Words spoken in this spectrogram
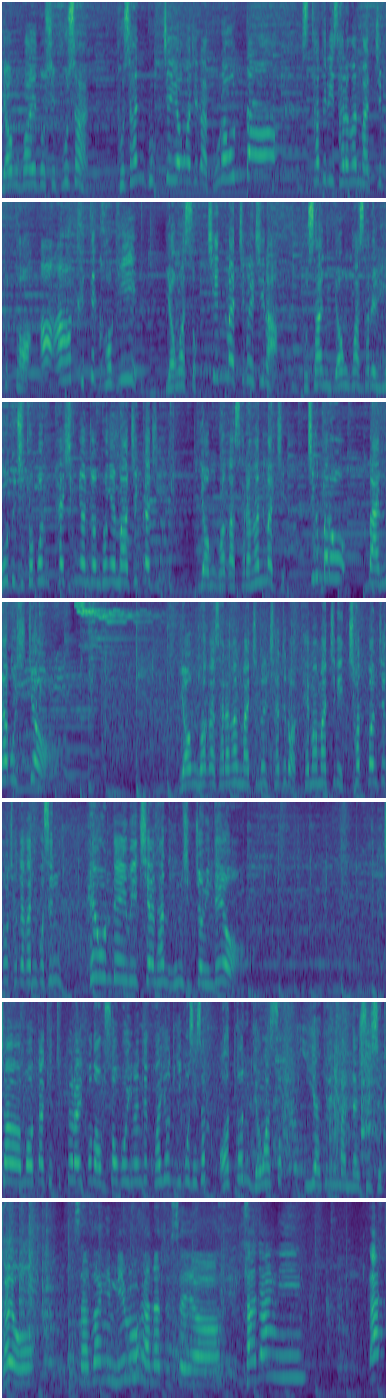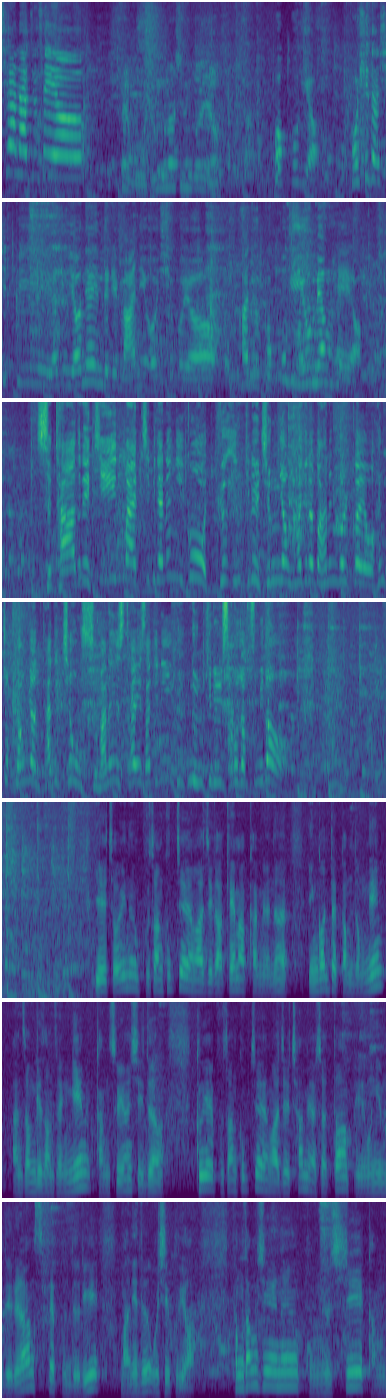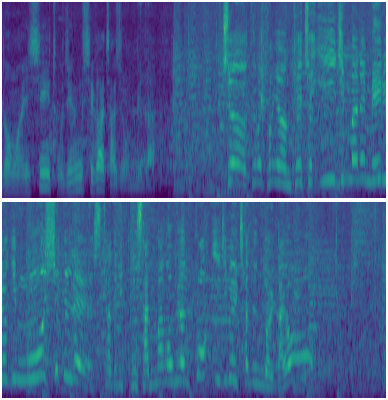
영화의 도시 부산. 부산국제영화제가 돌아온다. 스타들이 사랑한 맛집부터 아아 그때 거기. 영화 속 찐 맛집을 지나 부산 영화사를 모두 지켜본 80년 전통의 맛집까지 영화가 사랑한 맛집. 지금 바로 만나보시죠. 영화가 사랑한 맛집을 찾으러 테마 맛집이 첫 번째로 찾아간 곳은 해운대에 위치한 한 음식점인데요. 자 뭐 딱히 특별할 건 없어 보이는데 과연 이곳에선 어떤 영화 속 이야기를 만날 수 있을까요? 사장님 밀목 하나 주세요. 사장님, 까치 하나 주세요. 네, 뭐 주문하시는 거예요? 복국이요. 보시다시피 여기 연예인들이 많이 오시고요. 아주 복국이 유명해요. 스타들의 찐 맛집이라는 이곳 그 인기를 증명하기라도 하는 걸까요? 한쪽 벽면 가득 채운 수많은 스타의 사진이 눈길을 사로잡습니다. 예, 저희는 부산국제영화제가 개막하면은 임건택 감독님, 안성기 선생님, 강수현 씨 등 그의 부산국제영화제 참여하셨던 배우님들이랑 스태프분들이 많이들 오시고요. 평상시에는 공유 씨, 강동원 씨, 조진웅 씨가 자주 옵니다. 자 그렇다면 대체 이 집만의 매력이 무엇이길래 스타들이 부산만 오면 꼭 이 집을 찾는 걸까요?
